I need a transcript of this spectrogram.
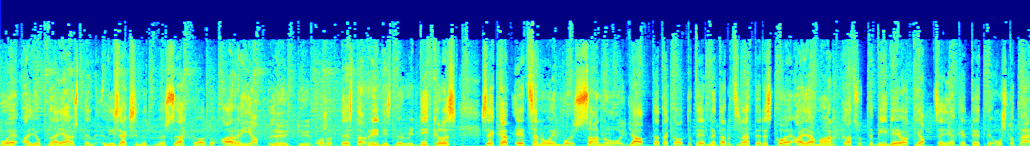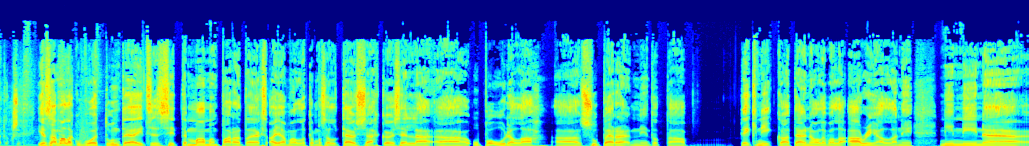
koeajopläjäysten lisäksi nyt myös sähköauto Aria löytyy osoitteesta Read is the Ridiculous sekä Et sä noin voi sanoa. Ja tätä kautta teidän ei tarvitse lähteä edes koeajamaan, katsotte videot ja sen jälkeen teette ostopäätöksen. Ja samalla kun voit tuntea itsesi sitten maailmanparantajaksi ajamalla tuommoisella täyssähköisellä ää, upo uudella ää, super niin tota, tekniikkaa täynnä olevalla Arialla, niin, niin, niin ää,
